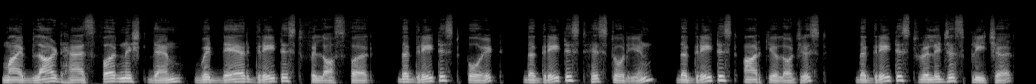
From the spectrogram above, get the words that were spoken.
my blood has furnished them with their greatest philosopher, the greatest poet, the greatest historian, the greatest archaeologist, the greatest religious preacher,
